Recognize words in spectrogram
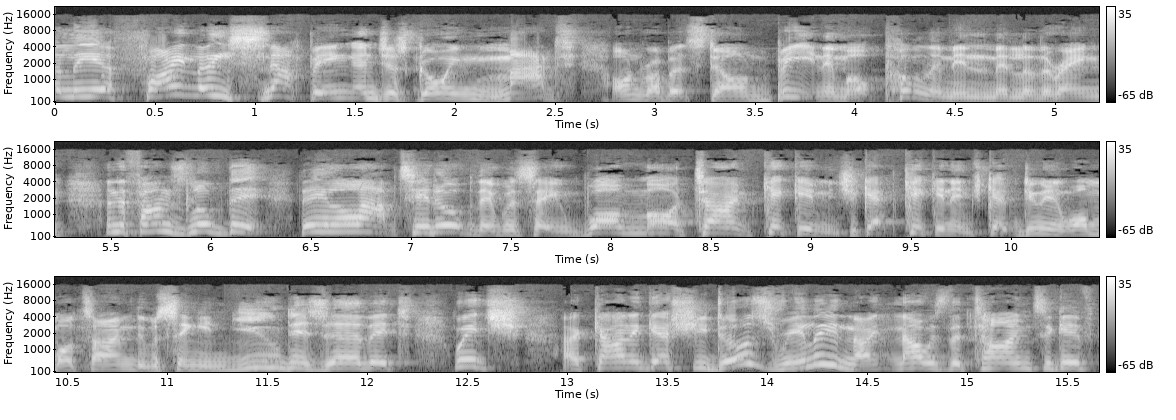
Aliyah finally snapping and just going mad on Robert Stone, beating him up, pulling him in the middle of the ring, and the fans loved it. They lapped it up. They were saying, one more time, kick him. And she kept kicking him. She kept doing it one more time. They were singing, you deserve it, which I kind of guess she does, really. Now is the time to give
